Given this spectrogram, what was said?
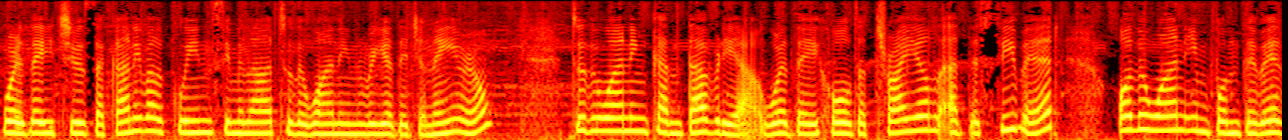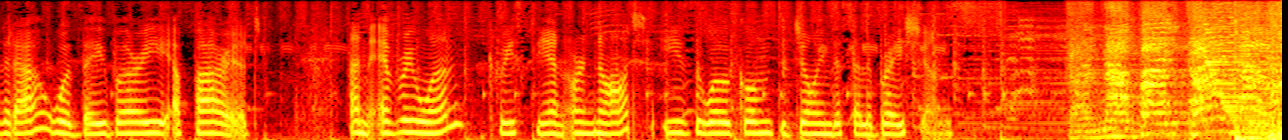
where they choose a carnival queen similar to the one in Rio de Janeiro, to the one in Cantabria, where they hold a trial at the seabed, or the one in Pontevedra, where they bury a parrot. And everyone, Christian or not, is welcome to join the celebrations. Carnaval, carnaval,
